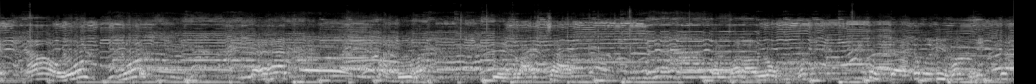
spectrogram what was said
ฆเอาลุ้นลุ้น มาดูครับดูหลายจากกันทราลมครับตุกแดงก็มาดีวังหินครั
